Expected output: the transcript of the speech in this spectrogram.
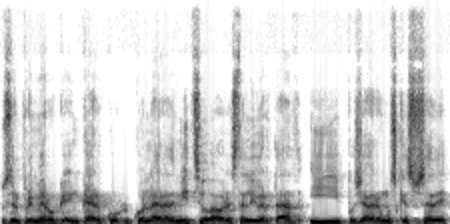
pues el primero en caer con la era de Mitsu ahora está en libertad y pues ya veremos qué sucede,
